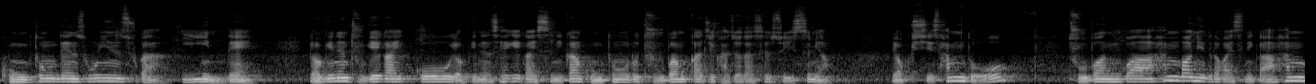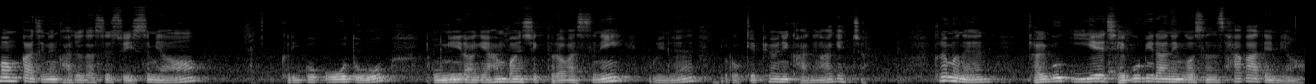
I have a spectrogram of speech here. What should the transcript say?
공통된 소인수가 2인데 여기는 두 개가 있고 여기는 세 개가 있으니까 공통으로 두 번까지 가져다 쓸 수 있으며 역시 3도 두 번과 한 번이 들어가 있으니까 한 번까지는 가져다 쓸 수 있으며 그리고 5도 동일하게 한 번씩 들어갔으니 우리는 이렇게 표현이 가능하겠죠. 그러면은 결국 2의 제곱이라는 것은 4가 되며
